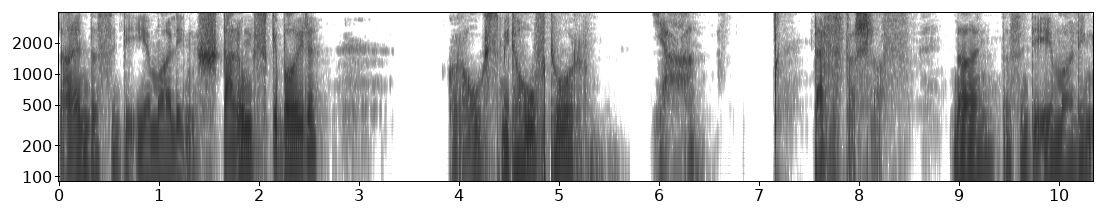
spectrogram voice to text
Nein, das sind die ehemaligen Stallungsgebäude. Groß mit Hoftor. Ja, das ist das Schloss. Nein, das sind die ehemaligen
